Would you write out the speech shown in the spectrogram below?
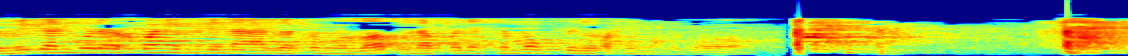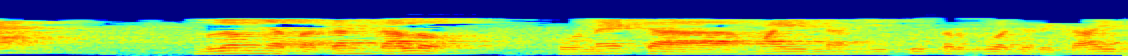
Demikian pula ikhwan ibn azakumullah pendapatnya Semuktil rahimahullah. Beliau menyatakan kalau boneka mainan itu terbuat dari kain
